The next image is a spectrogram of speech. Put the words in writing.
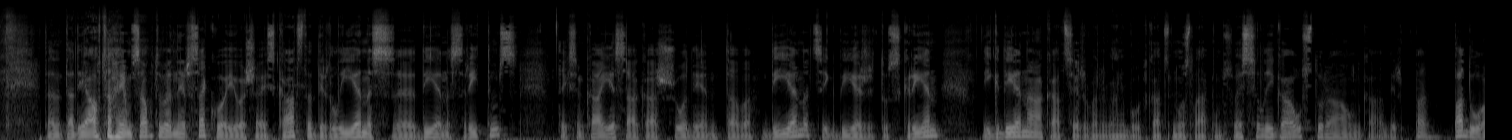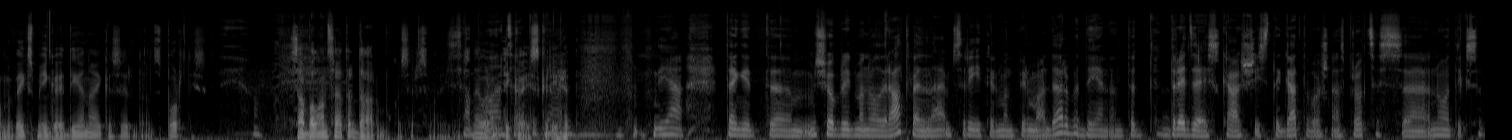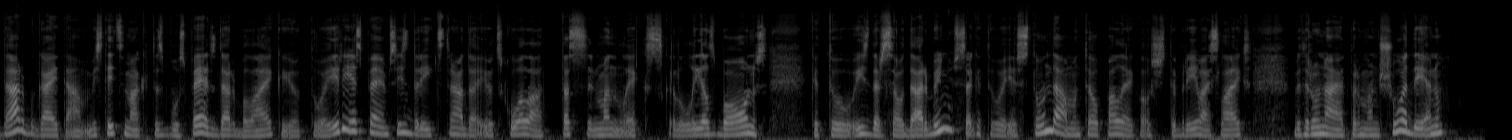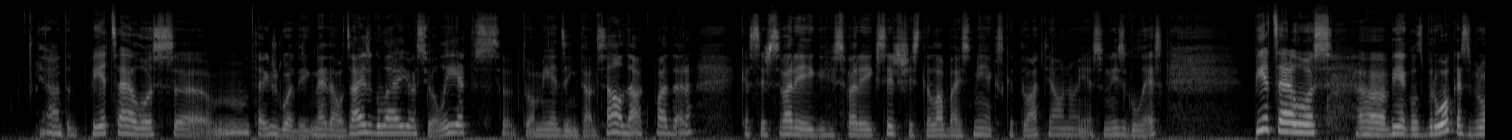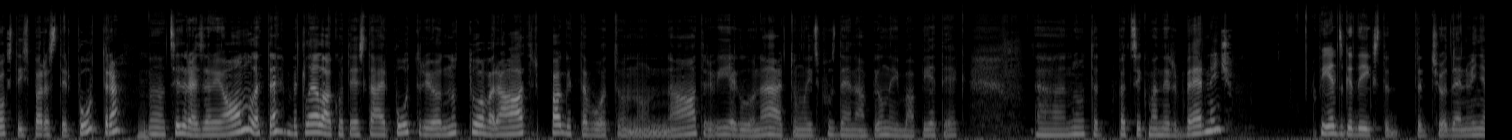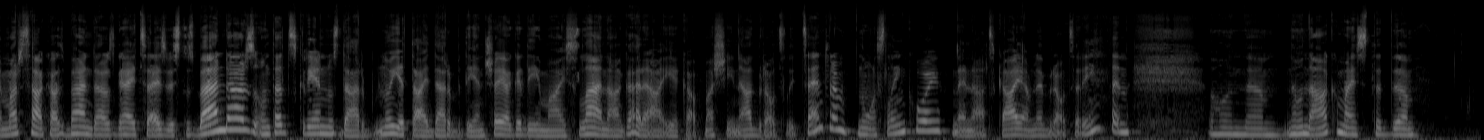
Tad, tad jautājums aptuveni ir sekojošais. Kāds tad ir lienas eh, dienas ritms? Teiksim, kā iesākās šodien tava diena, cik bieži tu skrien ikdienā, kāds ir var, varbūt kāds noslēpums veselīgā uzturā un kāda ir pa, padome veiksmīgai dienai, kas ir tāda sportiska. Sabalansēt ar darbu, kas ir svarīgi. Mēs nevaram tikai skriet. Jā, tagad um, šobrīd man vēl ir atvaļinājums. Rīt ir mana pirmā darba diena, un tad redzēs, kā šis gatavošanās process uh, notiks ar darba gaitām. Visticamāk, tas būs pēc darba laika, jo to ir iespējams izdarīt strādājot skolā. Tas ir man liekas, ka liels bonus, ka tu izdari savu darbiņu, sagatavojies stundām, un tev paliek vēl šis brīvais laiks. Bet runājot par manu šodienu. Jā, tad piecēlos, um, teikšu, godīgi, nedaudz aizgulējos, jo lietus to miedziņu tādu saldāku padara. Kas ir svarīgi, svarīgs ir šis labais miegs, kad tu atjaunojies un izgulies. Piecēlos, uh, viegls brokastis, brokastīs parasti ir putra, uh, citreiz arī omlete, bet lielākoties tā ir putra, jo nu, to var ātri pagatavot un, un ātri, viegli un ērti, un līdz pusdienām pilnībā pietiek. Nu, tad, pat cik man ir bērniņš, piecgadīgs, tad, tad šodien viņam arī sākās bērngārdas gaits aizvest uz bērngārdu un tad skrien uz darbu. Nu, ja tā ir darba diena, šajā gadījumā es lēnā garā iekāpu mašīnā, atbraucu līdz centram, noslinkoju, nenācu kājām, nebraucu ar interneti. Un um, nu, nākamais tad. Um,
